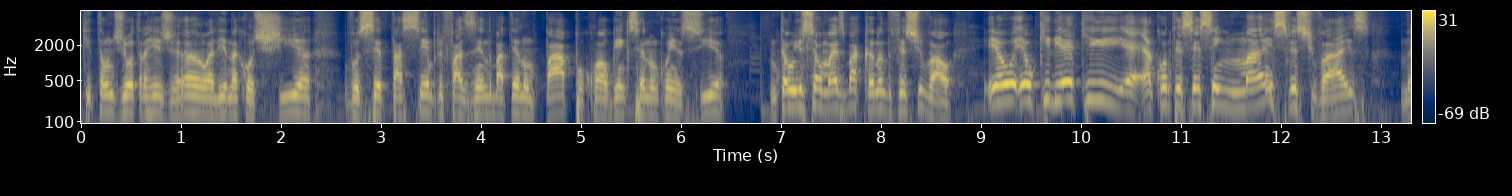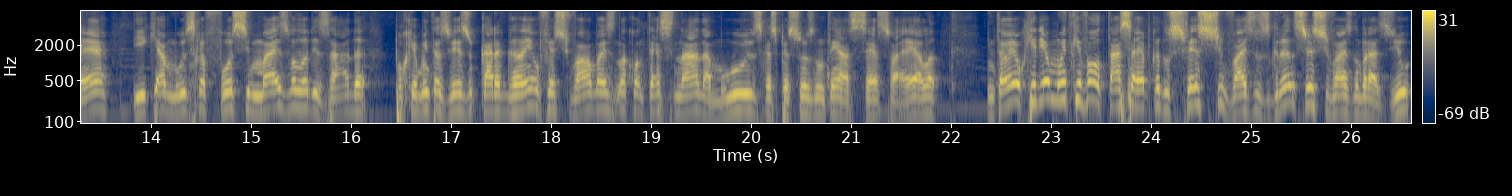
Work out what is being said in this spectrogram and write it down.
que estão de outra região, ali na coxia. Você tá sempre fazendo, batendo um papo com alguém que você não conhecia. Então isso é o mais bacana do festival. Eu, eu queria que é, acontecessem mais festivais, né? E que a música fosse mais valorizada, porque muitas vezes o cara ganha o festival, mas não acontece nada a música, as pessoas não têm acesso a ela. Então eu queria muito que voltasse a época dos festivais, dos grandes festivais no Brasil,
